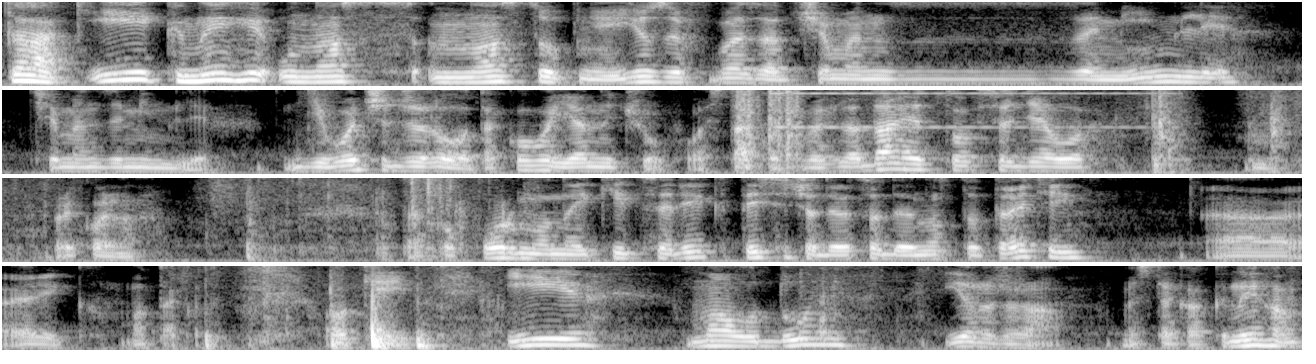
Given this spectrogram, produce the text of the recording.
Так, і книги у нас наступні. Юзеф Везер Чеменземінлі. Чеменземінлі. Дівоче джерело. Такого я не чув. Ось так от виглядає то все діло. Прикольно. Так, оформлено. Який це рік? 1993 е, рік. Отак от. Окей. І Маудунь Іржа. Ось така книга.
